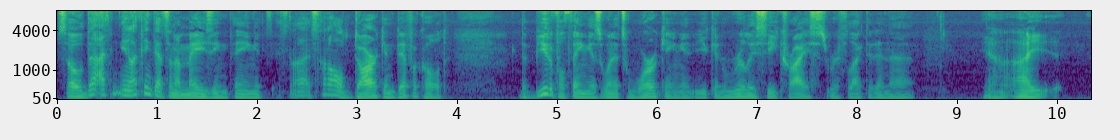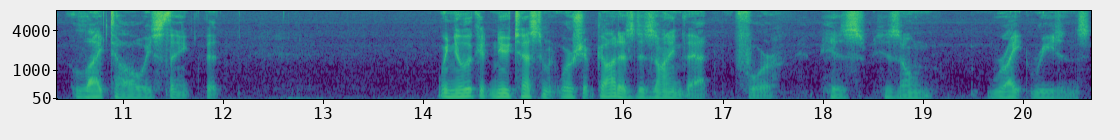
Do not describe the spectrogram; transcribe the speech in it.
So that you know, I think that's an amazing thing. It's it's not it's not all dark and difficult. The beautiful thing is when it's working, and you can really see Christ reflected in that. Yeah, I like to always think that when you look at New Testament worship, God has designed that for his his own right reasons.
